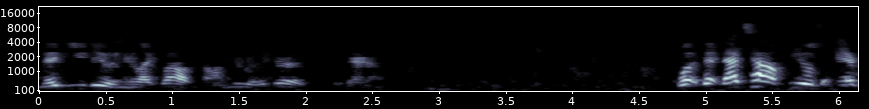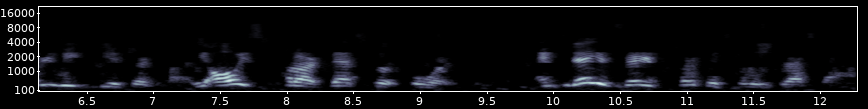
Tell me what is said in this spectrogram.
Maybe you do, and you're like, wow, Sean, you're really gross. That, that's how it feels every week to be a church planter. We always put our best foot forward. And today is very purposefully dressed down.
